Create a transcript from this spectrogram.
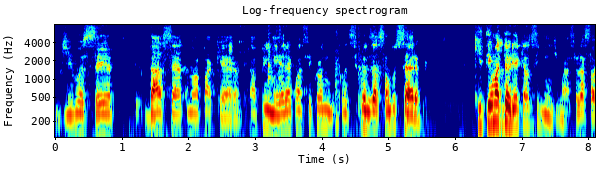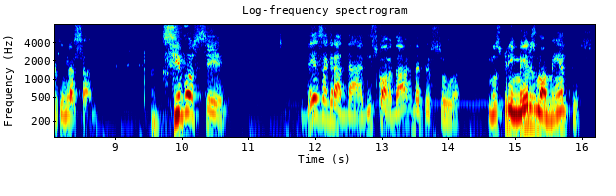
de você dar certo numa paquera. A primeira é com a sincronização do cérebro, que tem uma teoria que é o seguinte, Márcio, olha só que engraçado. Se você desagradar, discordar da pessoa nos primeiros momentos,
